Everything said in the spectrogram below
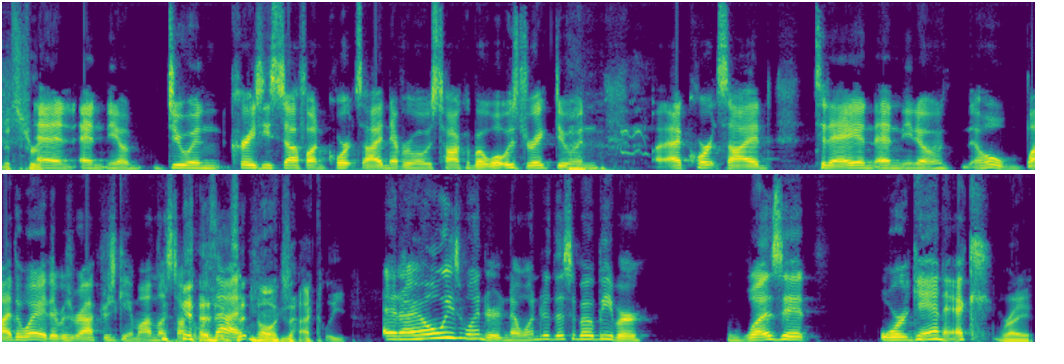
That's true. And and you know doing crazy stuff on courtside, and everyone was talking about what was Drake doing at courtside today. And and you know, oh by the way, there was a Raptors game on. Let's talk about that. no, exactly. And I always wondered, and I wonder this about Bieber: was it organic, Right.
